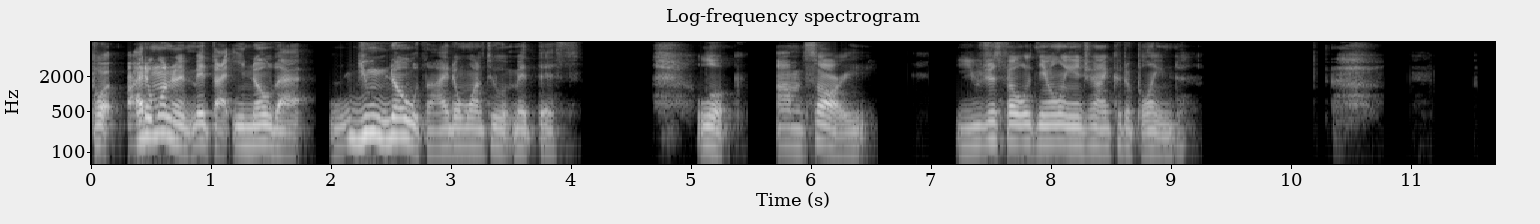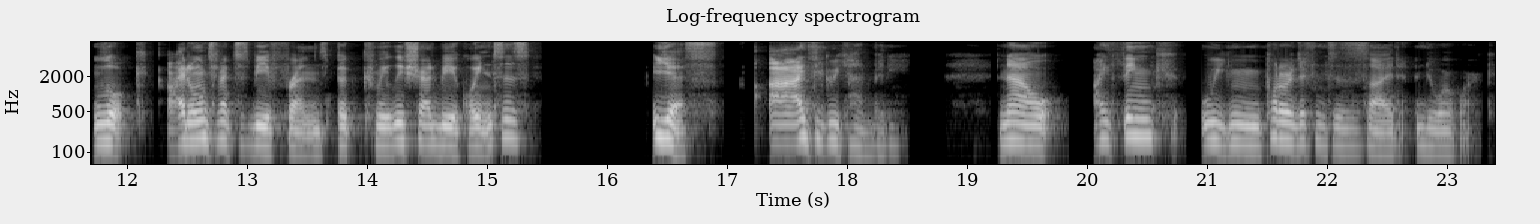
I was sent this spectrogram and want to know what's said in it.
But I don't want to admit that. You know that. You know that I don't want to admit this. Look, I'm sorry. You just felt like the only engine I could have blamed. Look, I don't expect us to be friends, but can we at least try to be acquaintances? Yes, I think we can, Vinny. Now, I think we can put our differences aside and do our work.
